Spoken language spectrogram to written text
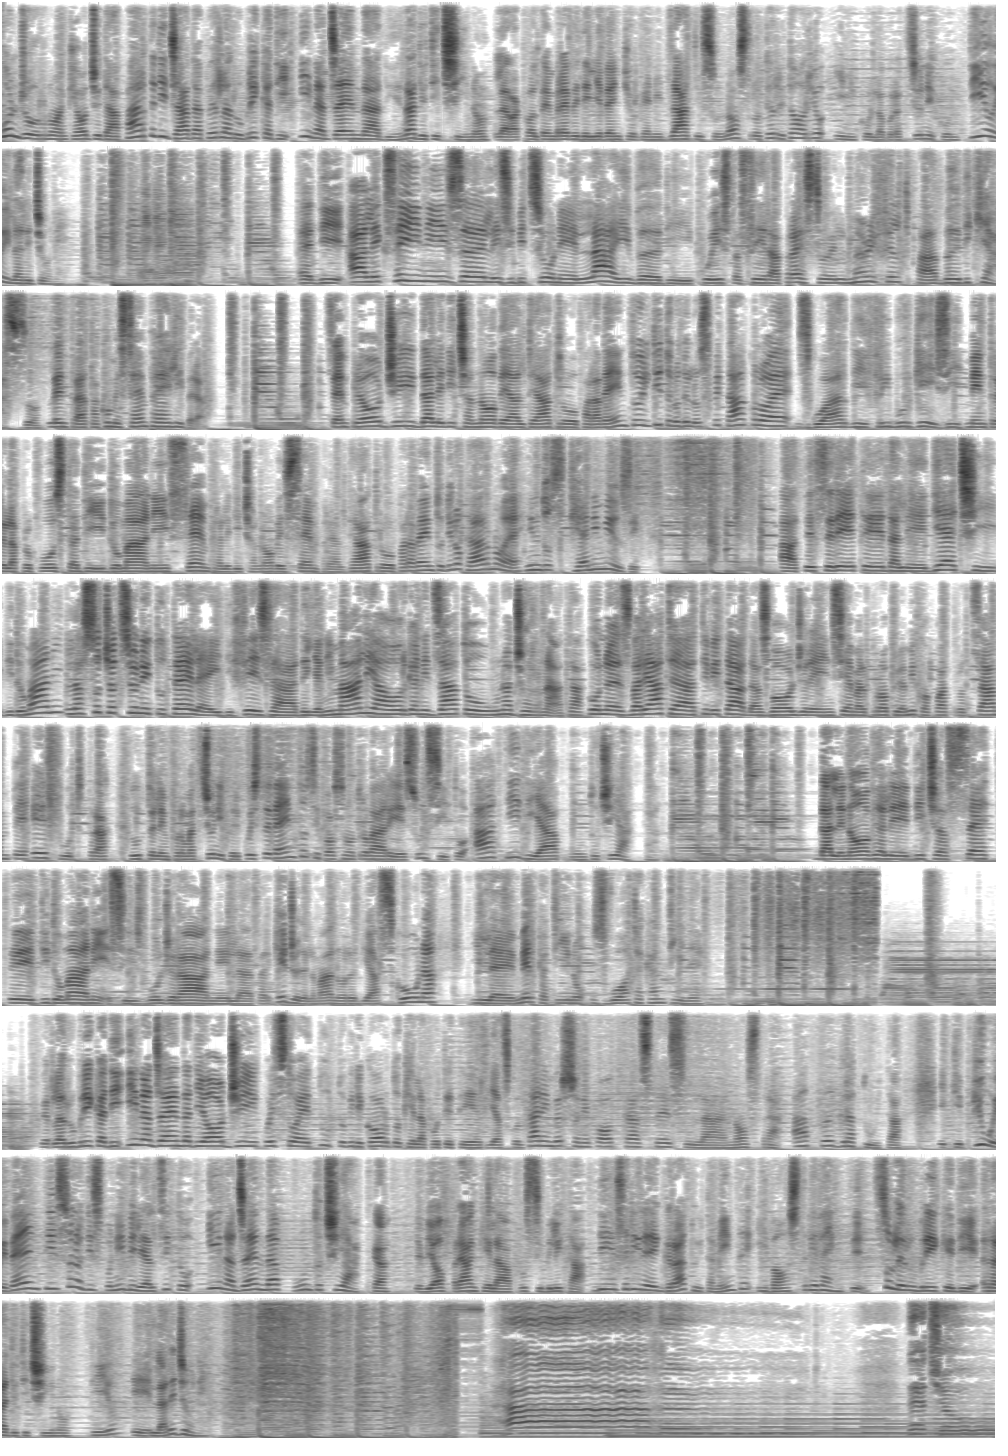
Buongiorno anche oggi da parte di Giada per la rubrica di In Agenda di Radio Ticino, la raccolta in breve degli eventi organizzati sul nostro territorio in collaborazione con Tio e la Regione. È di Alex Haynes l'esibizione live di questa sera presso il Merrifield Pub di Chiasso. L'entrata come sempre è libera. Sempre oggi, dalle 19 al Teatro Paravento, il titolo dello spettacolo è Sguardi friburghesi, mentre la proposta di domani, sempre alle 19 sempre al Teatro Paravento di Locarno, è Industiani Music. A Tesserete dalle 10 di domani l'associazione Tutela e Difesa degli Animali ha organizzato una giornata con svariate attività da svolgere insieme al proprio amico a quattro zampe e food truck. Tutte le informazioni per questo evento si possono trovare sul sito atda.ch. Dalle 9 alle 17 di domani si svolgerà nel parcheggio della Manor di Ascona il mercatino Svuota Cantine. Per la rubrica di In Agenda di oggi questo è tutto, vi ricordo che la potete riascoltare in versione podcast sulla nostra app gratuita e che più eventi sono disponibili al sito inagenda.ch che vi offre anche la possibilità di inserire gratuitamente i vostri eventi sulle rubriche di Radio Ticino, Tio e la Regione. That you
